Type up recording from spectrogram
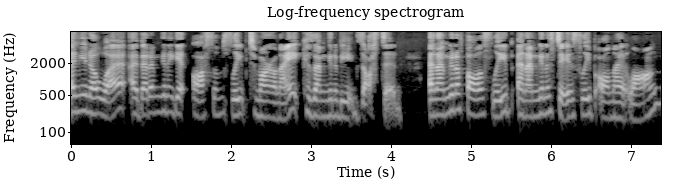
And you know what? I bet I'm going to get awesome sleep tomorrow night because I'm going to be exhausted and I'm going to fall asleep and I'm going to stay asleep all night long.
